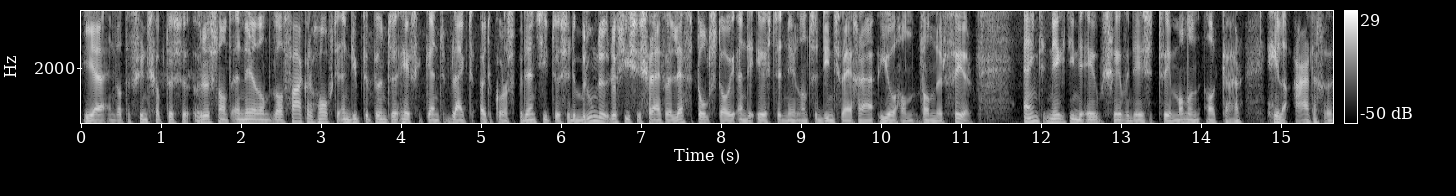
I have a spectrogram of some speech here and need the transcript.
Ja, en dat de vriendschap tussen Rusland en Nederland... wel vaker hoogte- en dieptepunten heeft gekend... blijkt uit de correspondentie tussen de beroemde Russische schrijver Lev Tolstoy... en de eerste Nederlandse dienstweigeraar Johan van der Veer. Eind 19e eeuw schreven deze twee mannen elkaar hele aardige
